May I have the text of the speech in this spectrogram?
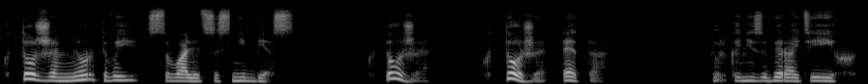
кто же мертвый свалится с небес. Кто же? Кто же это? Только не забирайте их.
